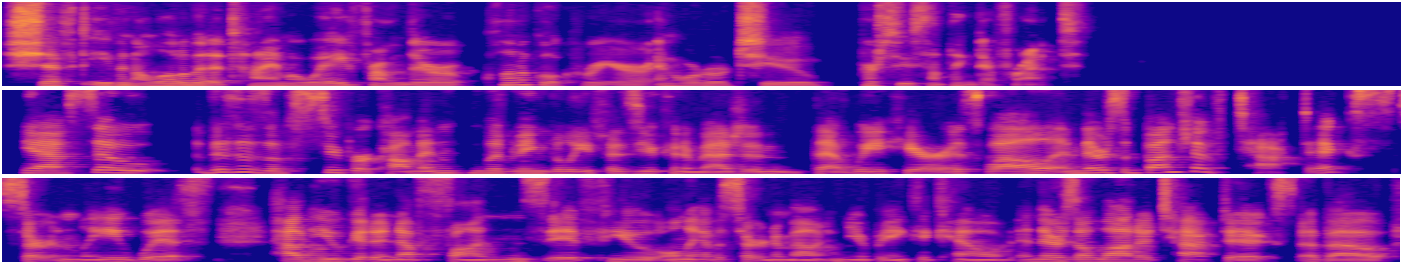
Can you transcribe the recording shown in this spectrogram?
shift even a little bit of time away from their clinical career in order to pursue something different? Yeah. So this is a super common limiting belief, as you can imagine, that we hear as well. And there's a bunch of tactics, certainly, with how do you get enough funds if you only have a certain amount in your bank account. And there's a lot of tactics about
